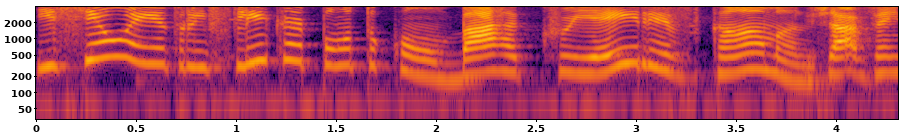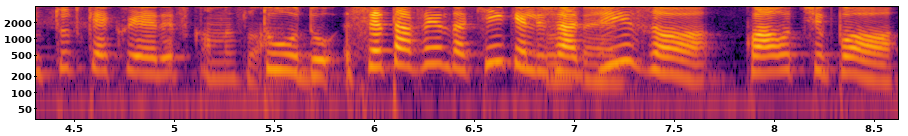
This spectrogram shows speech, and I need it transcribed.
E se eu entro em flickr.com barra Creative Commons... Já vem tudo que é Creative Commons lá. Tudo. Você tá vendo aqui que ele Tô já vendo. diz, ó, qual tipo, ó.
